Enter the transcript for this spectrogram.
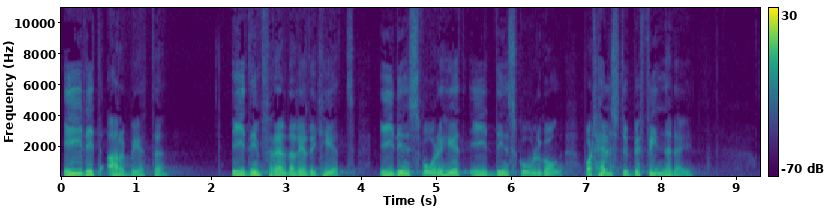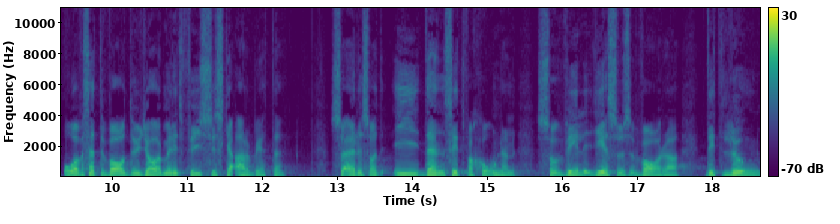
I ditt arbete, i din föräldraledighet, i din svårighet, i din skolgång, vart helst du befinner dig. Oavsett vad du gör med ditt fysiska arbete så är det så att i den situationen så vill Jesus vara ditt lugn,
